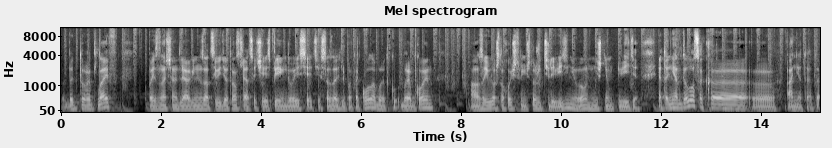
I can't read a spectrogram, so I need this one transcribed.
BitTorrent Live предназначена для организации видеотрансляции через пиринговые сети. Создатель протокола Брэм Коин – заявил, что хочет уничтожить телевидение в его нынешнем виде. Это не отголосок... Э, э, а, нет, это...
